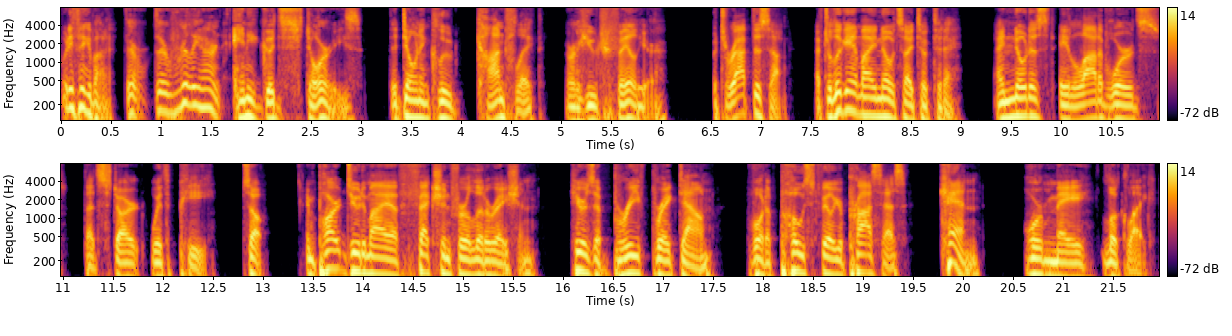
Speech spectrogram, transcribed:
What do you think about it? There, there really aren't any good stories that don't include conflict or a huge failure. But to wrap this up, after looking at my notes I took today, I noticed a lot of words that start with P. So, in part due to my affection for alliteration, here's a brief breakdown of what a post failure process can or may look like.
